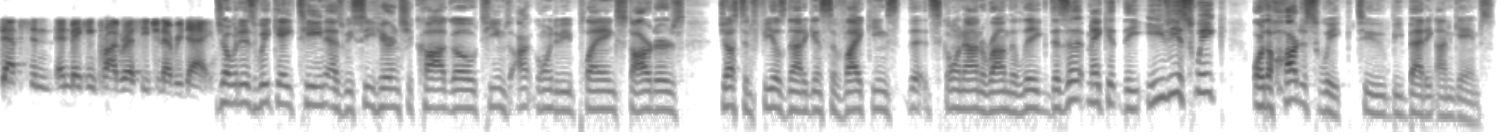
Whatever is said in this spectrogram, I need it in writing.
steps and, and making progress each and every day. Joe, it is Week 18 as we see here in Chicago. Teams aren't going to be playing starters. Justin Fields not against the Vikings. That's going on around the league. Does that make it the easiest week or the hardest week to be betting on games?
